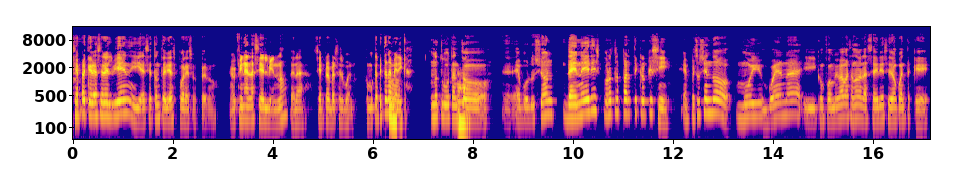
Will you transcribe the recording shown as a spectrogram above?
Siempre quería hacer el bien y hacía tonterías por eso, pero al final hacía el bien, ¿no? Era siempre verse el bueno. Como Capitán. América. No tuvo tanto eh, evolución. Daenerys, por otra parte, creo que sí. Empezó siendo muy buena y conforme iba avanzando la serie se dio cuenta que,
